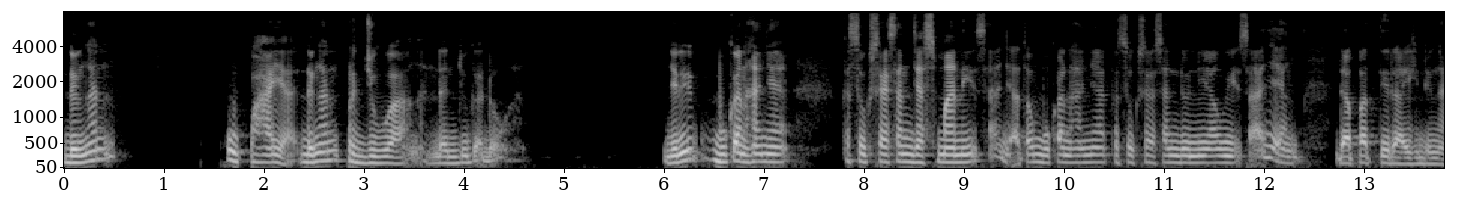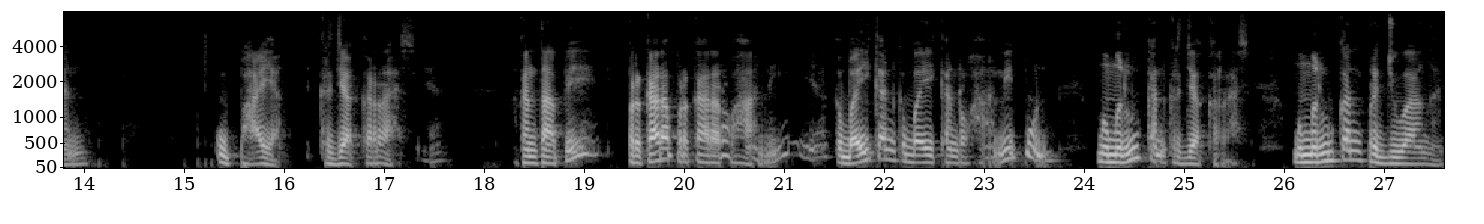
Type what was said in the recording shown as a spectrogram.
dengan upaya, dengan perjuangan dan juga doa. Jadi bukan hanya kesuksesan jasmani saja atau bukan hanya kesuksesan duniawi saja yang dapat diraih dengan upaya kerja keras ya. Akan tapi perkara-perkara rohani, ya, kebaikan-kebaikan rohani pun memerlukan kerja keras, memerlukan perjuangan.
